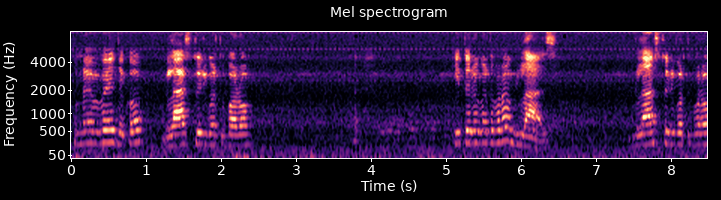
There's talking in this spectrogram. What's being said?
তোমরা এভাবে দেখো গ্লাস তৈরি করতে পারো। কি তৈরি করতে পারো? গ্লাস গ্লাস তৈরি করতে পারো।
